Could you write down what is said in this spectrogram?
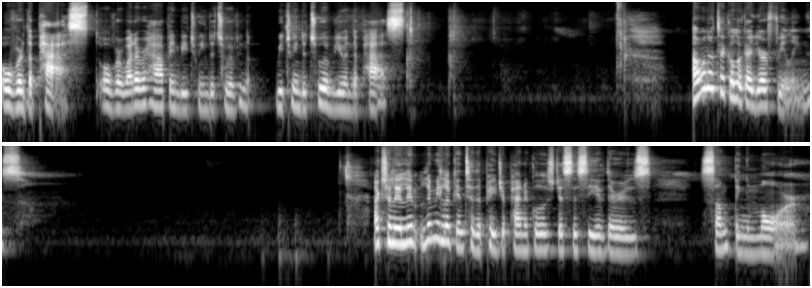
over the past, over whatever happened between the two of you, between the two of you in the past. I want to take a look at your feelings. Actually, let, let me look into the Page of Pentacles just to see if there's something more.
